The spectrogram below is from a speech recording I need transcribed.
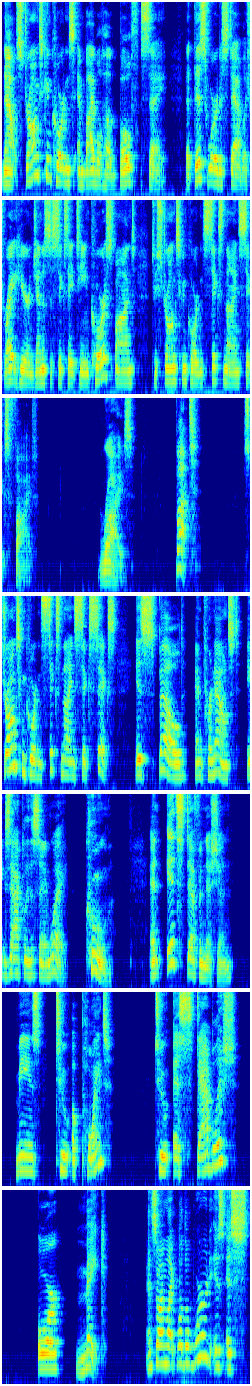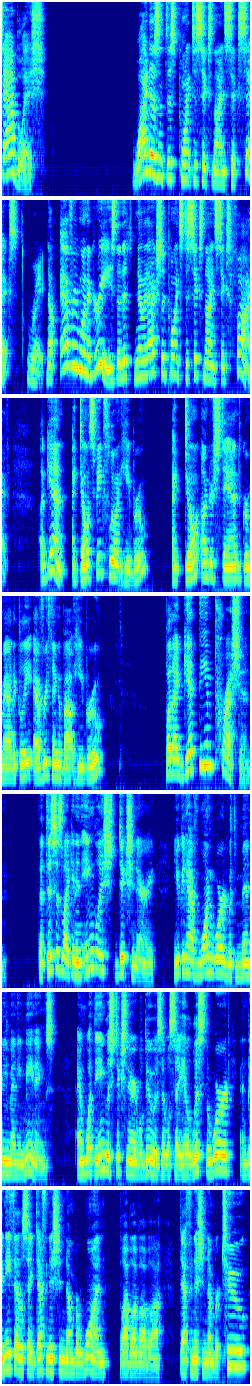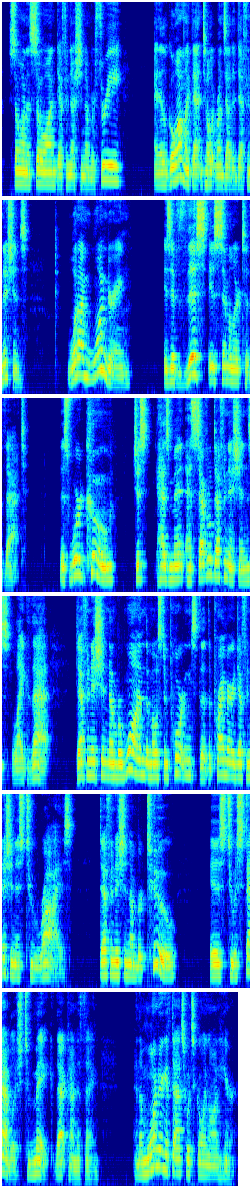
Now, Strong's Concordance and Bible Hub both say that this word established right here in Genesis 6:18 correspond to Strong's Concordance 6965 rise. But Strong's Concordance 6966 is spelled and pronounced exactly the same way cum. And its definition means to appoint, to establish, or make. And so I'm like, well, the word is establish. Why doesn't this point to 6966? Right. Now everyone agrees that it no, it actually points to 6965. Again, I don't speak fluent Hebrew. I don't understand grammatically everything about Hebrew. But I get the impression that this is like in an English dictionary, you could have one word with many, many meanings. And what the English dictionary will do is it will say, he'll list the word, and beneath that, it'll say definition number one, blah, blah, blah, blah. Definition number two, so on and so on. Definition number three. And it'll go on like that until it runs out of definitions. What I'm wondering is if this is similar to that. This word cum just has meant has several definitions like that. Definition number one, the most important, the, the primary definition is to rise. Definition number two is to establish, to make, that kind of thing. And I'm wondering if that's what's going on here.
